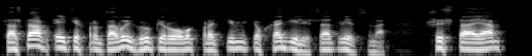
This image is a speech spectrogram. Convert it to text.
В состав этих фронтовых группировок противника входили, соответственно, 6-я,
